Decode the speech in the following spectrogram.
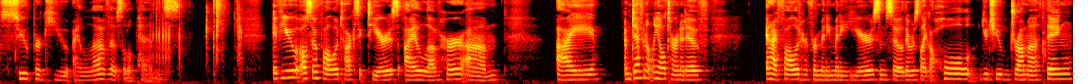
Super cute. I love those little pens. If you also follow Toxic Tears, I love her. Um, I am definitely alternative and I followed her for many, many years. And so there was like a whole YouTube drama thing.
